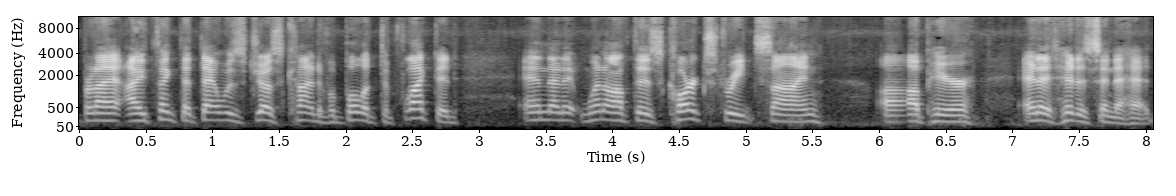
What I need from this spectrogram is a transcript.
But I, I think that that was just kind of a bullet deflected, and then it went off this Clark Street sign up here and it hit us in the head.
